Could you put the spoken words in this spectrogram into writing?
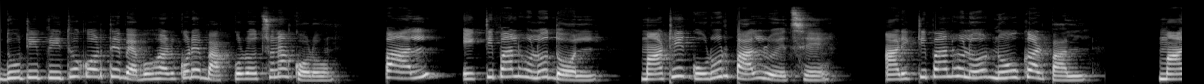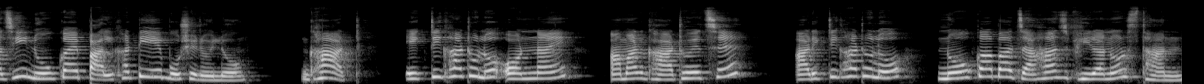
দুটি পৃথক অর্থে ব্যবহার করে বাক্য রচনা করো। পাল, একটি পাল হলো দল। মাঠে গরুর পাল রয়েছে। আরেকটি পাল হলো নৌকার পাল। মাঝি নৌকায় পাল খাটিয়ে বসে রইল। ঘাট। একটি ঘাট হলো অন্যায়, আমার ঘাট হয়েছে। আরেকটি ঘাট হলো নৌকা বা জাহাজ ভিড়ানোর স্থান।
